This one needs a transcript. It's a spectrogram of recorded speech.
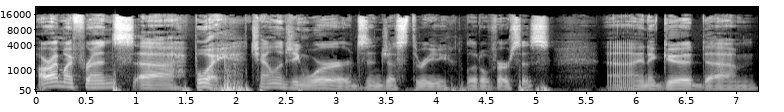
All right, my friends, uh, boy, challenging words in just three little verses, uh, and a good um,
